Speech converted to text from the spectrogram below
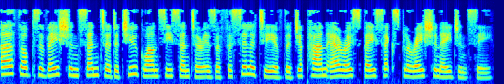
Earth Observation Center Dachuguansi Center is a facility of the Japan Aerospace Exploration Agency.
